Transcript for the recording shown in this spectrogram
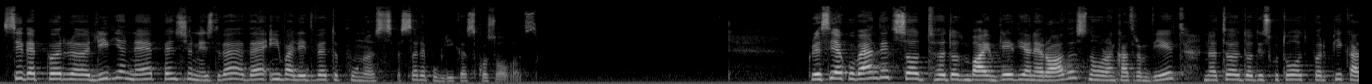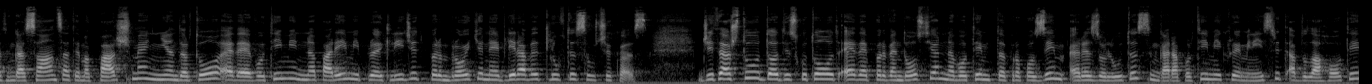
si dhe për lidhjen e pensionistëve dhe invalidëve të punës së Republikës së Kosovës. Kryesia e Kuvendit sot do të mbajë mbledhjen e radhës në orën katërmbëdhjetë. Në të do të diskutohet për pikat nga seancat e mëparshme, një ndër to edhe votimi në parim i projektligjit për mbrojtjen e vlerave të luftës së UÇK-së. Gjithashtu do të diskutohet edhe për vendosjen në votim të propozim rezolutës nga raportimi i kryeministrit Avdullah Hoti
